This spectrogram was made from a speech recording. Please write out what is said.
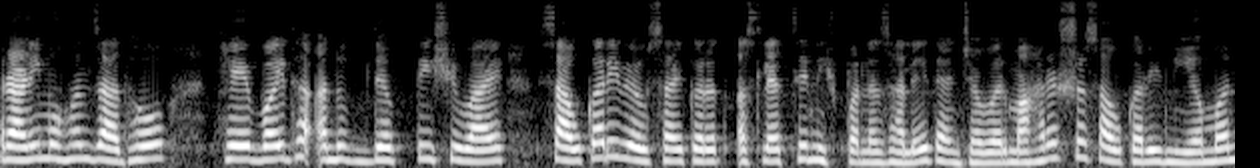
राणी मोहन जाधव हे वैध अनुज्ञप्तीशिवाय सावकारी व्यवसाय करत असल्याचे निष्पन्न झाले. त्यांच्यावर महाराष्ट्र सावकारी नियमन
